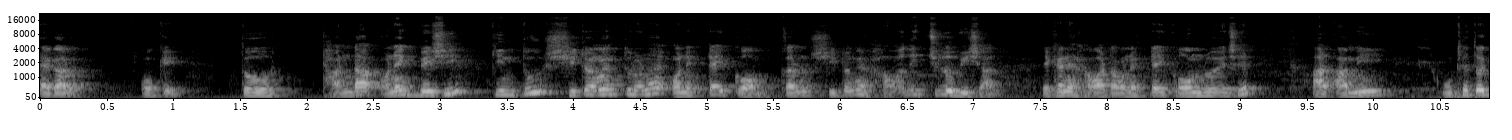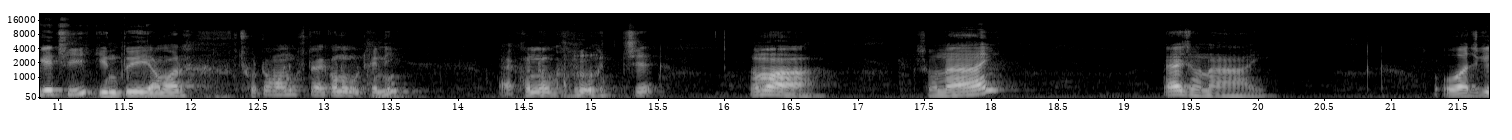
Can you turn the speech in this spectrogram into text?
এগারো। ওকে তো ঠান্ডা অনেক বেশি, কিন্তু শিটংয়ের তুলনায় অনেকটাই কম, কারণ শিটংয়ে হাওয়া দিচ্ছিল বিশাল। এখানে হাওয়াটা অনেকটাই কম রয়েছে। আর আমি উঠে তো গেছি, কিন্তু এই আমার ছোট মানুষটা এখনও ওঠেনি। এখনও ঘুমোচ্ছে মা সোনাই? এই সোনাই। ও আজকে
